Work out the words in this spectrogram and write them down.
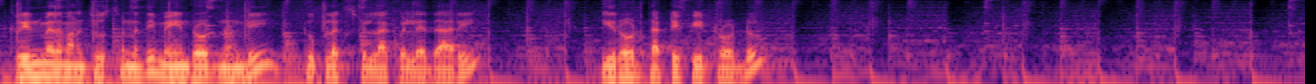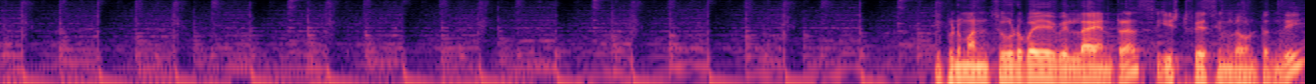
స్క్రీన్ మీద మనం చూస్తున్నది మెయిన్ రోడ్ నుండి డూప్లెక్స్ విల్లాకు వెళ్ళే దారి. ఈ రోడ్ థర్టీ ఫీట్ రోడ్డు. ఇప్పుడు మనం చూడబోయే విల్లా ఎంట్రన్స్ ఈస్ట్ ఫేసింగ్లో ఉంటుంది.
